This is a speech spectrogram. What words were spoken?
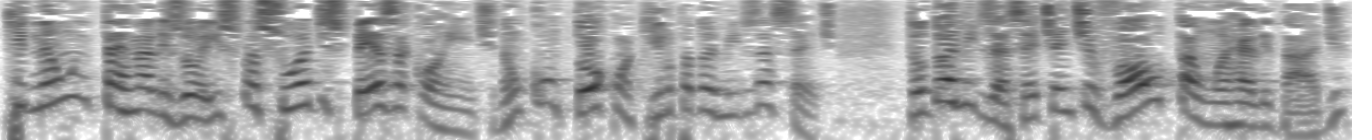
que não internalizou isso na sua despesa corrente, não contou com aquilo para 2017. Então, 2017 a gente volta a uma realidade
